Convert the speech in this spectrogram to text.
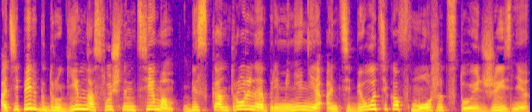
А теперь к другим насущным темам. Бесконтрольное применение антибиотиков может стоить жизни.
